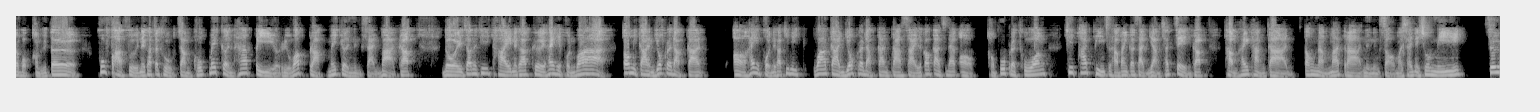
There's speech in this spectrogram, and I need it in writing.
ระบบคอมพิวเตอร์ ผู้ฝ่าฝืนนะครับจะถูกจำคุกไม่เกิน 5 ปี หรือว่าปรับไม่เกิน 1 0 0 0 0แบาทครับ โดยเจ้าหน้าที่ไทยนะครับ เคยให้เหตุผลว่าต้องมีการยกระดับการออให้เหตุผลนะครับที่มีว่าการยกระดับการปราศัย และก็การแสดงออกของผู้ประท้วง ที่พาดพิงสถาบันกษัตริย์อย่างชัดเจนครับทำให้ทางการต้องนำมาตรา1นึมาใช้ในช่วงนี้ ซึ่ง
